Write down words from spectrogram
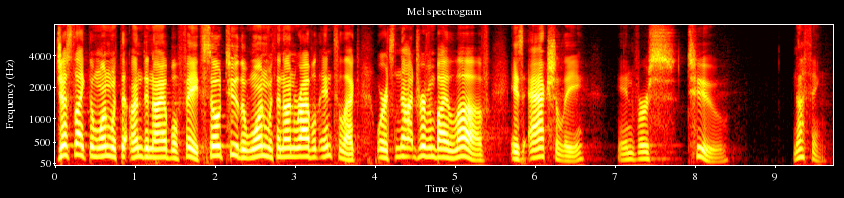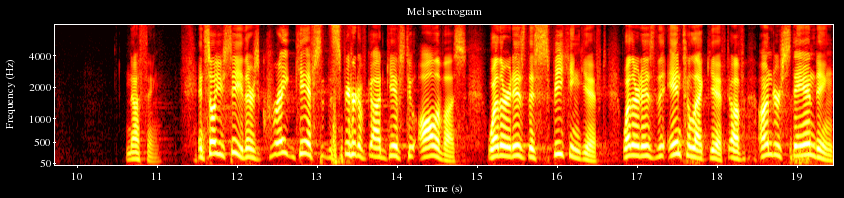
Just like the one with the undeniable faith, so too the one with an unrivaled intellect, where it's not driven by love, is actually, in verse 2, nothing nothing. And so you see, there's great gifts that the Spirit of God gives to all of us, whether it is the speaking gift, whether it is the intellect gift of understanding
